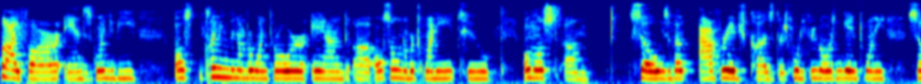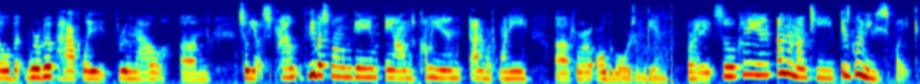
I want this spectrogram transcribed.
by far, and is going to be also claiming the number one thrower and uh, also number 20 to almost. Um, so he's about average because there's 43 brawlers in game 20. So, but we're about halfway through now. Um, so yeah, Sprout, the best brawler in the game, and coming in at number 20 uh, for all the brawlers in the game. All right, so coming in at number 19 is going to be Spike.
